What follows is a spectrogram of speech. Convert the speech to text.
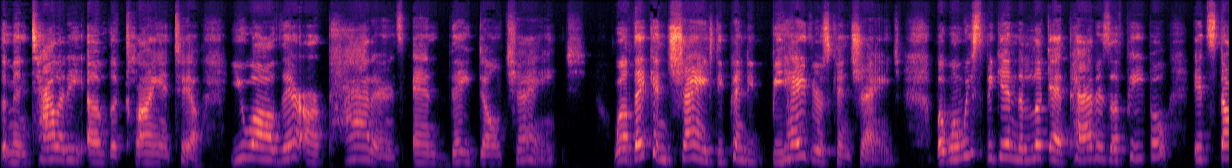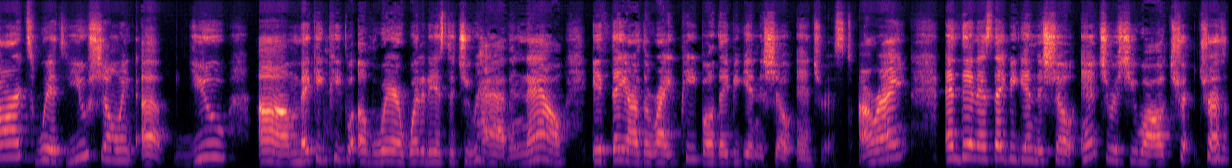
the mentality of the clientele. You all there are patterns and they don't change well, they can change depending behaviors can change. But when we begin to look at patterns of people, it starts with you showing up, you um, making people aware what it is that you have. And now, if they are the right people, they begin to show interest. All right. And then as they begin to show interest, you all tr- trust,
